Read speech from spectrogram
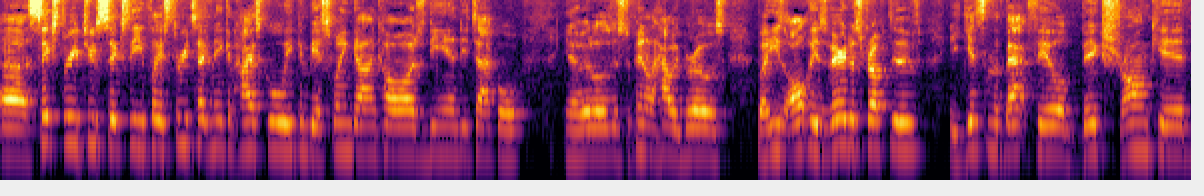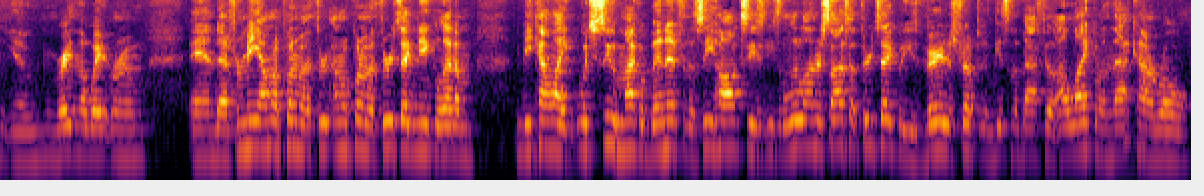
Uh, 6'3", 260. He plays three technique in high school. He can be a swing guy in college, DN, D tackle. You know, it'll just depend on how he grows. But he's all he's very disruptive. He gets in the backfield, big, strong kid. You know, great in the weight room. And uh, for me, I'm gonna put him at three. I'm gonna put him at three technique. Let him be kind of like what you see with Michael Bennett for the Seahawks. He's he's a little undersized at three tech, but he's very disruptive and gets in the backfield. I like him in that kind of role.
